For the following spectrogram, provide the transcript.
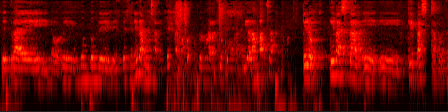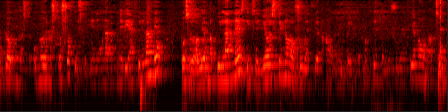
te trae eh, un montón de, te genera mucha riqueza. Por ejemplo, en una región como Castilla-La Mancha. Pero, ¿qué va a estar? Eh, eh, ¿Qué pasa? Por ejemplo, uno de nuestros socios que tiene una refinería en Finlandia, pues el gobierno finlandés dice, yo es que no subvenciono un 20%, yo subvenciono un 80%.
